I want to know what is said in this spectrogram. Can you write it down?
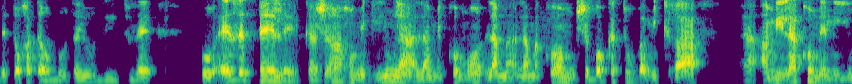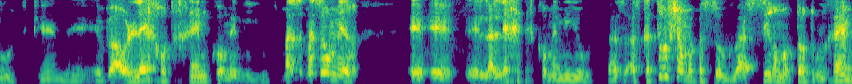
בתוך התרבות היהודית? וראה זה פלא, כאשר אנחנו מגיעים למקומו, למקום שבו כתוב במקרא המילה קוממיות, כן? והולך אתכם קוממיות. מה זה, מה זה אומר אה, אה, אה, ללכת קוממיות? אז, אז כתוב שם בפסוק, והסיר מוטות עולכם,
